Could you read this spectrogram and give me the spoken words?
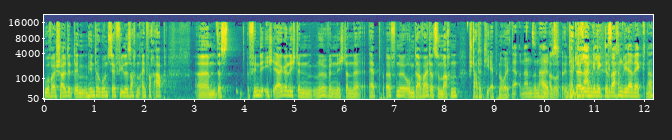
Huawei schaltet im Hintergrund sehr viele Sachen einfach ab. Ähm, das finde ich ärgerlich, denn ne, wenn ich dann eine App öffne, um da weiterzumachen, startet die App neu. Ja, und dann sind halt also, eventuell angelegte Sachen wieder weg, ne?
